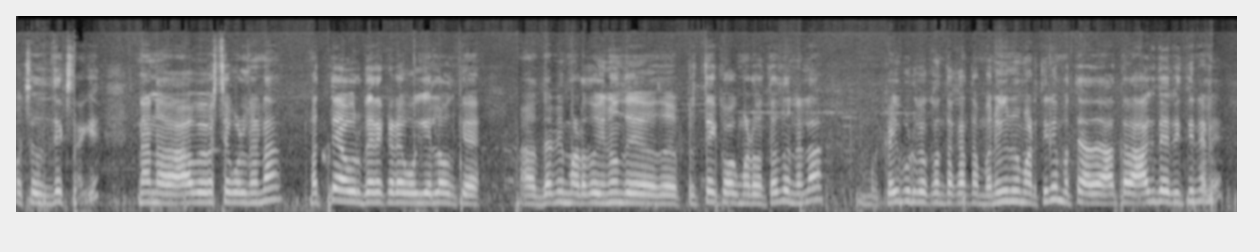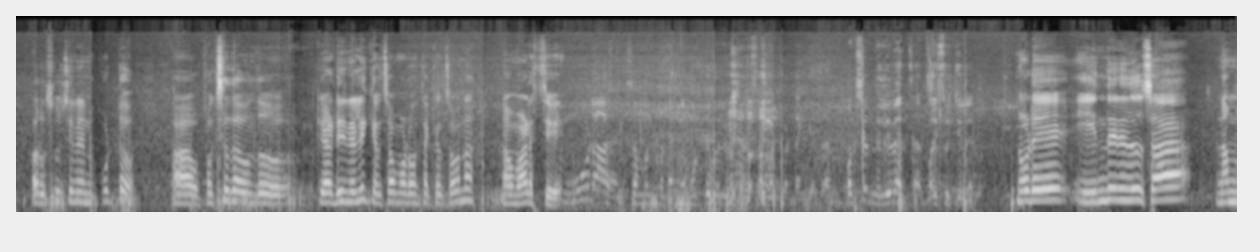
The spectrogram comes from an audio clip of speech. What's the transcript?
ಪಕ್ಷದ ಅಧ್ಯಕ್ಷನಾಗಿ ನಾನು ಆ ವ್ಯವಸ್ಥೆಗಳನ್ನ ಮತ್ತೆ ಅವರು ಬೇರೆ ಕಡೆ ಹೋಗಿ ಎಲ್ಲೋ ಒಂದಕ್ಕೆ ದಣಿ ಧರಣಿ ಮಾಡೋದು ಇನ್ನೊಂದು ಪ್ರತ್ಯೇಕವಾಗಿ ಮಾಡುವಂಥದ್ದನ್ನೆಲ್ಲ ಕೈ ಬಿಡಬೇಕು ಅಂತಕ್ಕಂಥ ಮನವಿನೂ ಮಾಡ್ತೀನಿ. ಮತ್ತು ಅದು ಆ ಥರ ಆಗದೇ ರೀತಿಯಲ್ಲಿ ಅವ್ರಿಗೆ ಸೂಚನೆಯನ್ನು ಕೊಟ್ಟು ಆ ಪಕ್ಷದ ಒಂದು ಅಡಿನಲ್ಲಿ ಕೆಲಸ ಮಾಡುವಂಥ ಕೆಲಸವನ್ನು ನಾವು ಮಾಡಿಸ್ತೀವಿ. ಸಂಬಂಧಪಟ್ಟಂಗೆ ನೋಡಿ ಈ ಹಿಂದಿನಿಂದ ಸಹ ನಮ್ಮ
